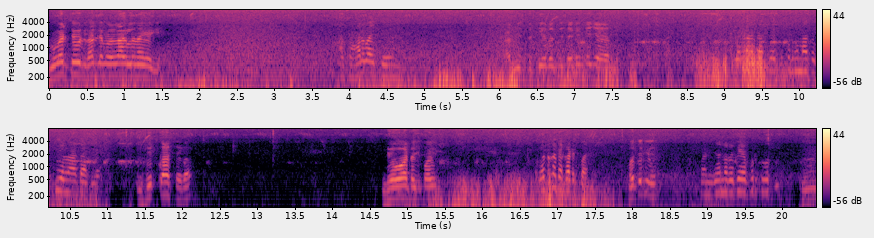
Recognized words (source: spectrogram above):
वरच्या वर खाल्ल्यामुळे लागलं नाही का की असं हलवायचं. अरे नुसतं तेल दिसायला त्याच्यात टाकलं आता असते का? देव वाटायची पाळी. होतं का त्या पाणी. होतं की पाणी जाणार प्यापुरतं होतं. हम्म.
